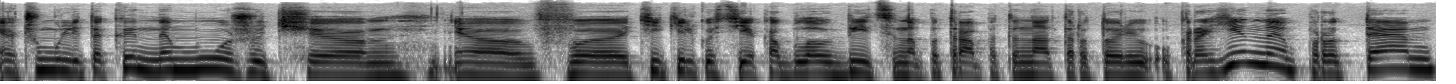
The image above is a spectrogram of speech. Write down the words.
е, чому літаки не можуть е, е, в тій кількості, яка була обіцяна, потрапити на територію України. Проте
